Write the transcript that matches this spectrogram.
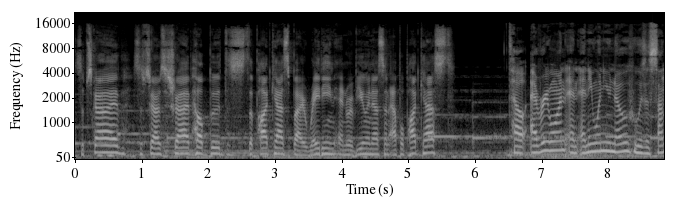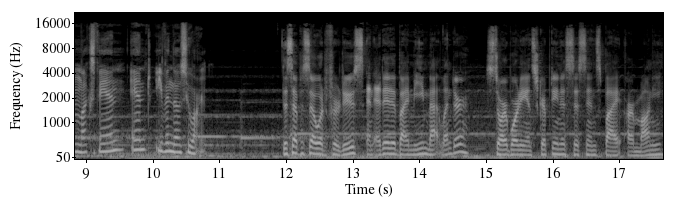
Subscribe, subscribe, subscribe. Help boost the podcast by rating and reviewing us on Apple Podcast. Tell everyone and anyone you know who is a Son Lux fan, and even those who aren't. This episode was produced and edited by me, Matt Linder. Storyboarding and scripting assistance by Armani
